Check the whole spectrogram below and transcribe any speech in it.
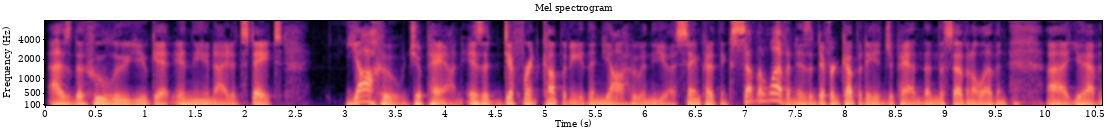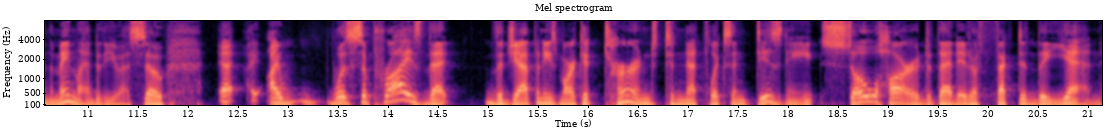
as the Hulu you get in the United States. Yahoo Japan is a different company than Yahoo in the US. Same kind of thing. 7 Eleven is a different company in Japan than the 7 Eleven uh, you have in the mainland of the US. So uh, I, I was surprised that the Japanese market turned to Netflix and Disney so hard that it affected the yen.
